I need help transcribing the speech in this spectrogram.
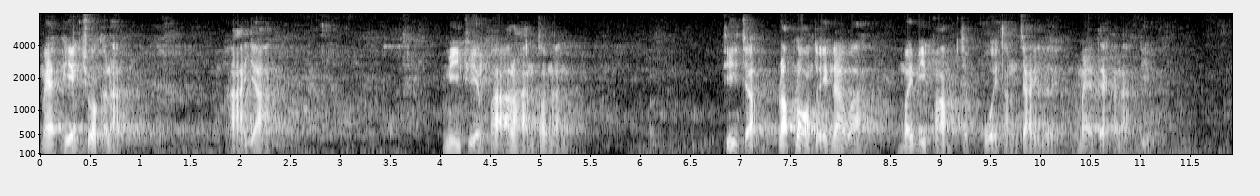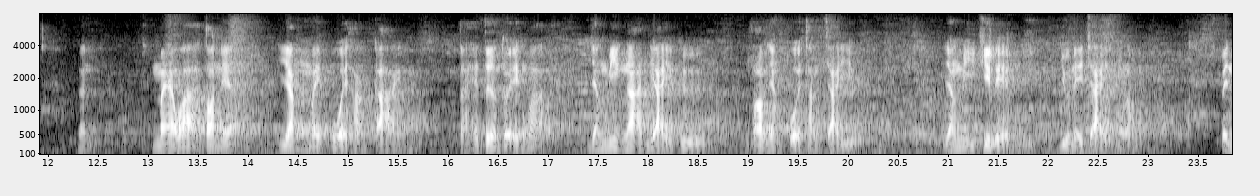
แม้เพียงชั่วขณะ หายาก มีเพียงพระอาหารหันต์เท่านั้น ที่จะรับรองตัวเองได้ว่า ไม่มีความเจ็บป่วยทางใจเลย แม้แต่ขณะเดียวนั้นแม้ว่าตอนนี้ยังไม่ป่วยทางกายนะแต่ให้เตือนตัวเองว่ายังมีงานใหญ่คือเรายังป่วยทางใจอยู่ ยังมีกิเลสอยู่ในใจของเรา เป็น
